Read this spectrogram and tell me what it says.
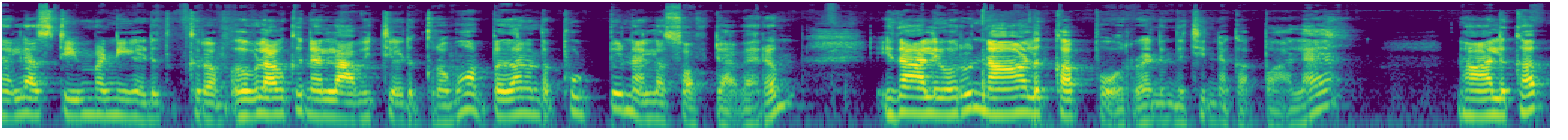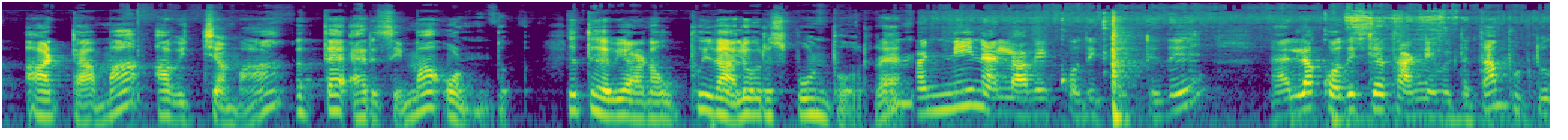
நல்லா ஸ்டீம் பண்ணி எடுக்கிறோம். எவ்வளவுக்கு நல்லா அவிச்சு எடுக்கிறோமோ அப்போ தான் அந்த புட்டு நல்லா சாஃப்டாக வரும். இதால் ஒரு நாலு கப் போடுறேன் இந்த சின்ன கப்பால் நாலு கப் ஆட்டாமா அவிச்சமா மொத்த அரிசிமா உண்டு. இதுக்கு தேவையான உப்பு இதால் ஒரு ஸ்பூன் போடுறேன். தண்ணி நல்லாவே கொதிக்கிட்டுது. நல்லா கொதிச்ச தண்ணி விட்டு தான் புட்டு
